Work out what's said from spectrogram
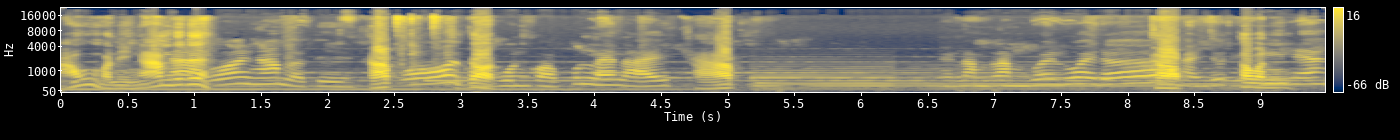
เอ้าวันนี้งามเด้อเด้อโอ้ยงามเหลือดีครับ โอ้ยสุดขยออด บคุณขอบคุณหลายครับ ๆให้ลำลำรวยรวยๆเด้อครับให้อยู่ดีถ้าวันมีแห้ง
